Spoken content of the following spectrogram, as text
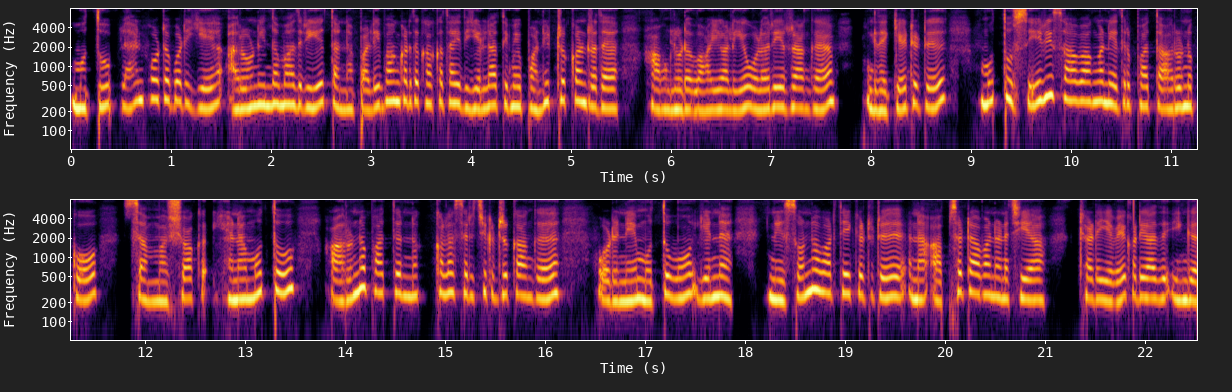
முத்து பிளான் போட்டபடியே அருண் இந்த மாதிரியே தன்னை பழி வாங்குறதுக்காக தான் இது எல்லாத்தையுமே பண்ணிட்டு இருக்கன்றத அவங்களோட வாயாலேயே உளறிடுறாங்க. இதை கேட்டுட்டு முத்து சீரியஸ் ஆவாங்கன்னு எதிர்பார்த்த அருணுக்கோ செம்ம ஷாக் ஏன்னா முத்து அருணை பார்த்து நக்கலாக சிரிச்சுக்கிட்டு இருக்காங்க. உடனே முத்துவும் என்ன நீ சொன்ன வார்த்தையை கேட்டுட்டு நான் அப்செட் ஆவான்னு நினச்சியா? கிடையவே கிடையாது. இங்கே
